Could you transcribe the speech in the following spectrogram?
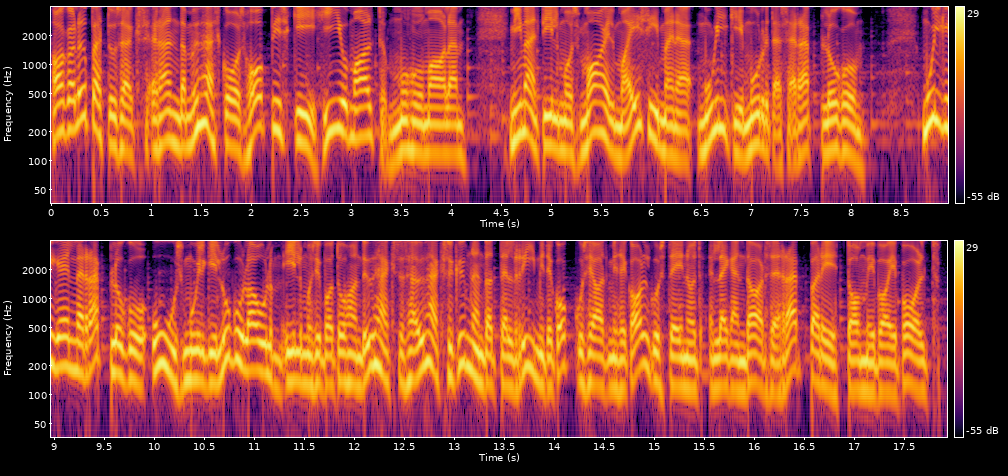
Aga lõpetuseks rändame üheskoos hoopiski Hiiumaalt Muhumaale. nimelt ilmus maailma esimene mulgi murdes räpplugu. Mulgikeelne räpplugu Uus Mulgi lugulaul ilmus juba tuhande üheksasaja üheksakümnendatel riimide kokkuseadmisega algust teinud legendaarse räppari Tommyboy poolt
